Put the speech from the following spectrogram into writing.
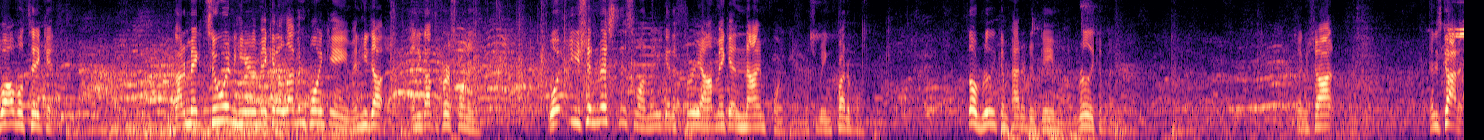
12 will take it. Got to make two in here to make it an 11 point game, and he do- and he got the first one in. What you should miss this one, maybe get a three out, make it a nine point game, which would be incredible. Still a really competitive game though, really competitive. Second shot, and he's got it.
